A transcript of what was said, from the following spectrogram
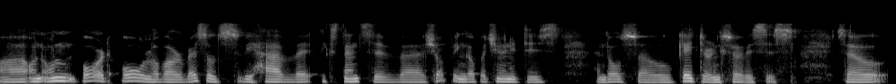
Uh, on, on board all of our vessels, we have uh, extensive uh, shopping opportunities and also catering services. So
